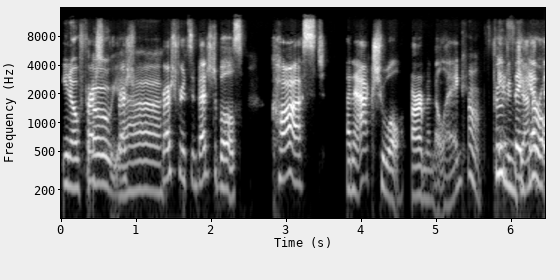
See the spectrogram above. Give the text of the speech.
you know, fresh, oh, yeah. fresh, fresh fruits and vegetables cost an actual arm and a leg. Oh, food in general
